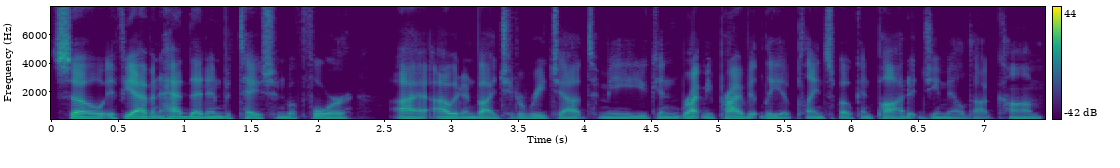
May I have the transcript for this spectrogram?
So if you haven't had that invitation before, I, I would invite you to reach out to me. You can write me privately at plainspokenpod at gmail.com.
